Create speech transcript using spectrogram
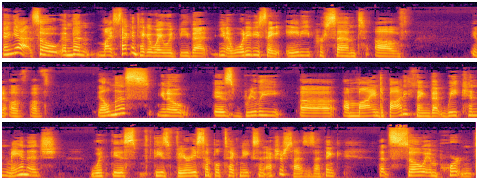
And yeah, so, and then my second takeaway would be that, you know, what did he say? 80% of, you know, of, of illness, you know, is really uh, a mind body thing that we can manage with this, these very simple techniques and exercises. I think that's so important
